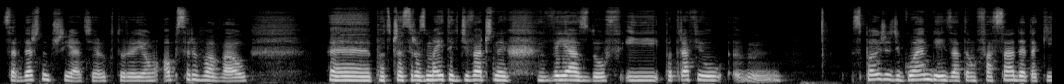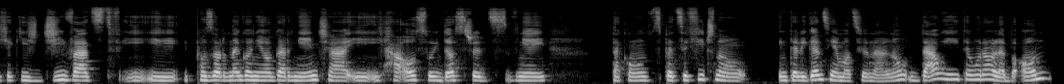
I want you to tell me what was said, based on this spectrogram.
serdeczny przyjaciel, który ją obserwował podczas rozmaitych dziwacznych wyjazdów i potrafił spojrzeć głębiej za tę fasadę takich jakichś dziwactw i, i, i pozornego nieogarnięcia i, i chaosu i dostrzec w niej taką specyficzną inteligencję emocjonalną, dał jej tę rolę, bo on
